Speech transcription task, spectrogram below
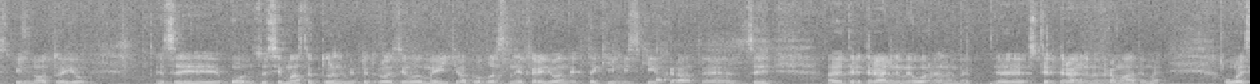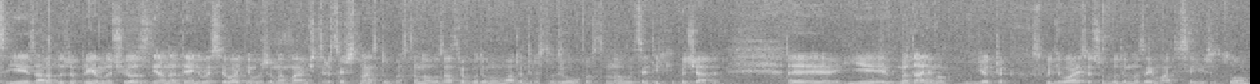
спільнотою, з, по- з усіма структурними підрозділами, як обласних, районних, так і міських рад, з територіальними органами, з територіальними громадами. Ось і зараз дуже приємно, що з дня на день, ось сьогодні вже ми маємо 416 постанову. Завтра будемо мати 302 постанову. Це тільки початок. Е, І надалі ми, я так сподіваюся, що будемо займатися і житлом,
